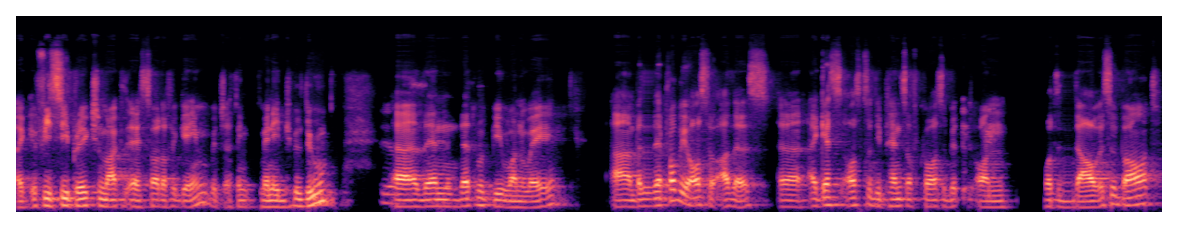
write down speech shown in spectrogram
like if we see prediction market as sort of a game, which I think many people do, uh, then that would be one way. Uh, but there are probably also others. Uh, I guess also depends, of course, a bit on what the DAO is about.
